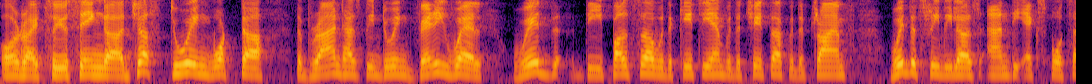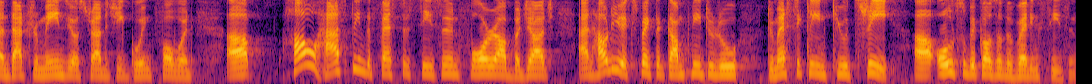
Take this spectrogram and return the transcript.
All right. So you're saying uh, just doing what uh, the brand has been doing very well with the Pulsar, with the KTM, with the Chetak, with the Triumph, with the three-wheelers and the exports. And that remains your strategy going forward. Uh, how has been the festive season for uh, Bajaj and how do you expect the company to do domestically in Q3, uh, also because of the wedding season?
